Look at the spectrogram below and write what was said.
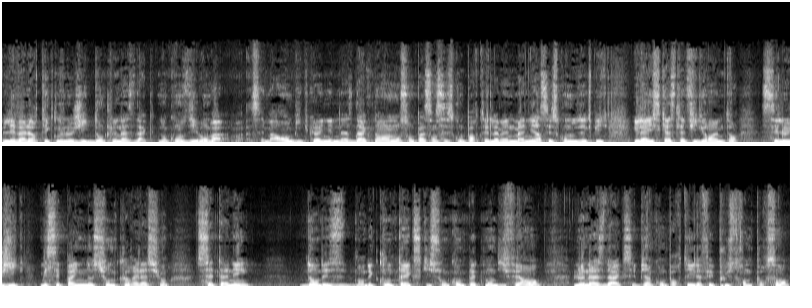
les valeurs technologiques, donc le Nasdaq. Donc on se dit bon bah c'est marrant, Bitcoin et le Nasdaq normalement sont pas censés se comporter de la même manière, c'est ce qu'on nous explique. Et là ils se cassent la figure en même temps. C'est logique, mais c'est pas une notion de corrélation. Cette année, dans des, dans des contextes qui sont complètement différents. Le Nasdaq s'est bien comporté, il a fait plus 30%,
